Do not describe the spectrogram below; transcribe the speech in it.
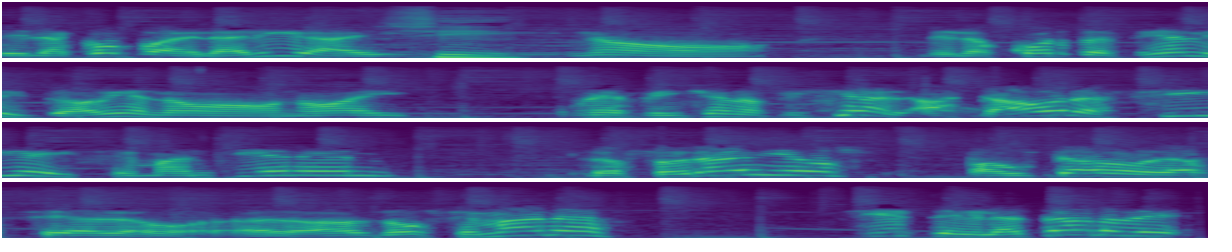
de la Copa de la Liga y, Sí. y no de los cuartos de final y todavía no, no hay una definición oficial. Hasta ahora sigue y se mantienen los horarios pautados de hace dos semanas, 7 de la tarde,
